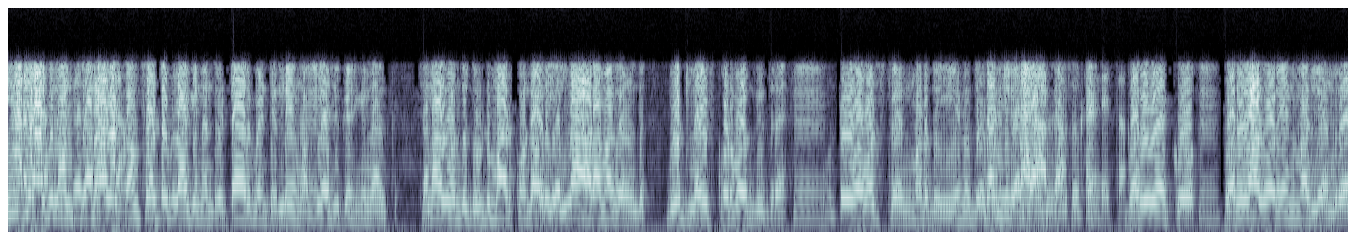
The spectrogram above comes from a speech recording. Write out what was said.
ಈಸಿ ಆಗಿ ನಾನು ಚೆನ್ನಾಗಿ ಕಂಫರ್ಟಬಲ್ ಆಗಿ ನನ್ನ ರಿಟೈರ್ಮೆಂಟ್ ಇರ್ಲಿ ಮಕ್ಕಳ ಎಜುಕೇಶನ್ ನಾನು ಚೆನ್ನಾಗಿ ಒಂದು ದುಡ್ಡು ಮಾಡ್ಕೊಂಡು ಅವ್ರಿಗೆಲ್ಲ ಆರಾಮಾಗಿ ಒಂದು ಗುಡ್ ಲೈಫ್ ಕೊಡ್ಬೋದಿದ್ರೆ ಟೂ ಅವರ್ಸ್ ಸ್ಪೆಂಡ್ ಮಾಡೋದು ಏನು ದೊಡ್ಡ ದೊಡ್ಡ ವಿಷಯ ಅನ್ಸುತ್ತೆ. ಬರಬೇಕು. ಬರುವಾಗ ಅವ್ರು ಏನ್ ಮಾಡ್ಲಿ ಅಂದ್ರೆ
